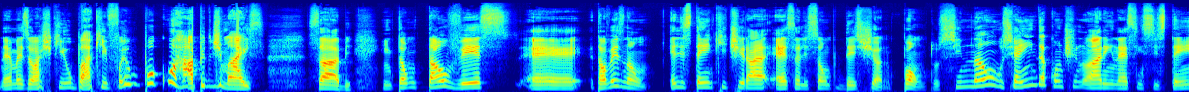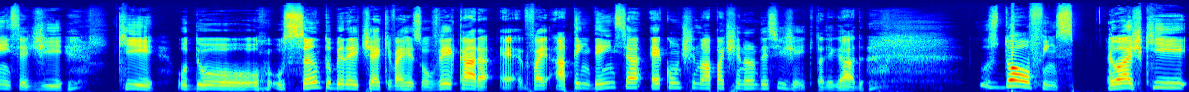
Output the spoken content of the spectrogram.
né? Mas eu acho que o baque foi um pouco rápido demais, sabe? Então talvez, é, talvez não. Eles têm que tirar essa lição deste ano. Ponto. Se não, se ainda continuarem nessa insistência de que o do o Santo Belichick vai resolver, cara, é, vai, a tendência é continuar patinando desse jeito, tá ligado? Os Dolphins, eu acho que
